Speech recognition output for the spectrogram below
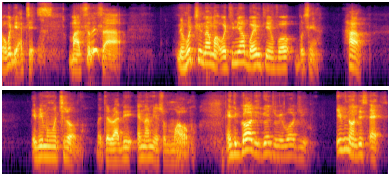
wɔn de ate ma sere saa ne ho kyerɛ na ma ɔtumi abɔ mtn foɔ bosia how? Ebi mo ho kyerɛ wɔn but awurade ɛnam yɛ so mmoa wɔn and god is going to reward you even on this earth.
